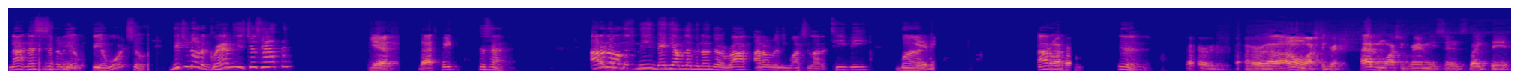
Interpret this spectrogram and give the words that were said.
not necessarily mm-hmm. a, the award show. Did you know the Grammys just happened? Yeah, last week. Just happened. I don't know if it's me. Maybe I'm living under a rock. I don't really watch a lot of TV, but yeah, I don't. I heard, yeah. I heard. I heard. I don't watch the Grammy. I haven't watched the Grammys since like the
